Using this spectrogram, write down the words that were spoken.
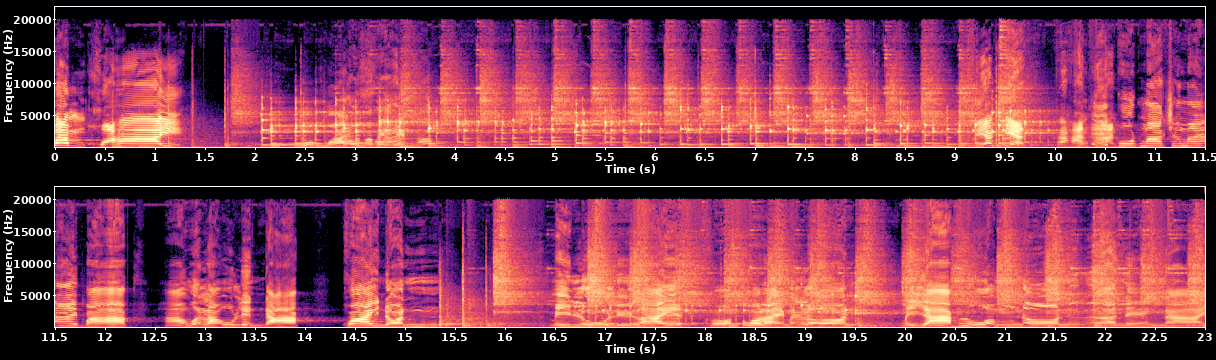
ปั้มควาย โอ้โหควายมันก็ไม่เห็นเนาะเสียเกียรติทหารเอหากรพูดมากช่างไม่อายปาก หาว่าเราเล่นดาก ควายดอน ไม่รู้หรือไรของตัวอะไรมันร้อน ไม่อยากรวมนอนเนื้อแนงนาย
